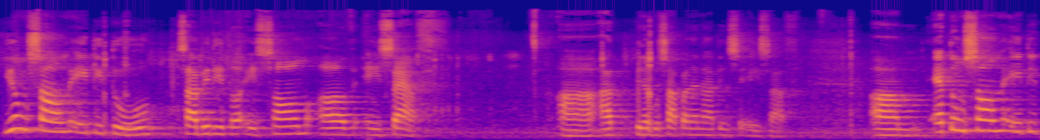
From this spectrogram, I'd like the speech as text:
Yung Psalm 82, sabi dito, a Psalm of Asaph. Uh, at pinag-usapan na natin si Asaph. Um, etong Psalm 82,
